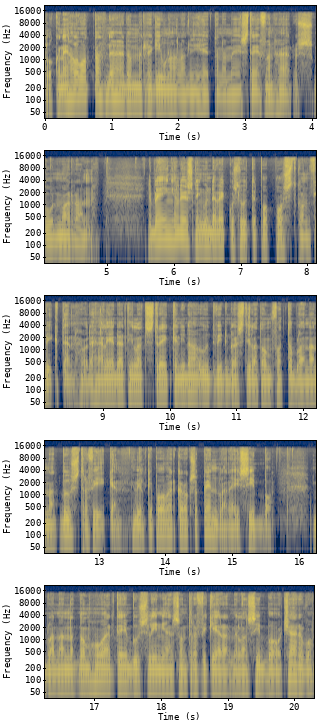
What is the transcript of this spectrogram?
Klockan är halv åtta. Det här är de regionala nyheterna med Stefan Härus. God morgon. Det blev ingen lösning under veckoslutet på postkonflikten och det här leder till att strejken idag utvidgas till att omfatta bland annat busstrafiken, vilket påverkar också pendlare i Sibbo. Bland annat de HRT-busslinjer som trafikerar mellan Sibbo och Kärvo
